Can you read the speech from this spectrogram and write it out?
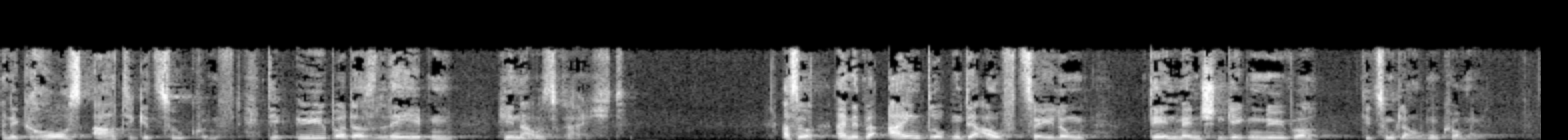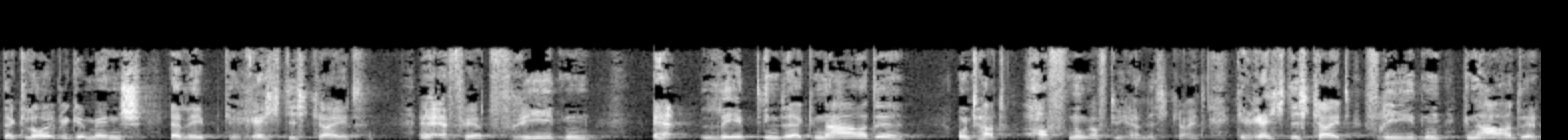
Eine großartige Zukunft, die über das Leben hinausreicht. Also eine beeindruckende Aufzählung den Menschen gegenüber, die zum Glauben kommen. Der gläubige Mensch erlebt Gerechtigkeit, er erfährt Frieden, er lebt in der Gnade und hat Hoffnung auf die Herrlichkeit. Gerechtigkeit, Frieden, Gnade,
